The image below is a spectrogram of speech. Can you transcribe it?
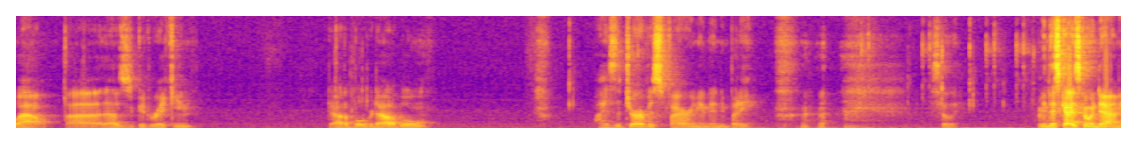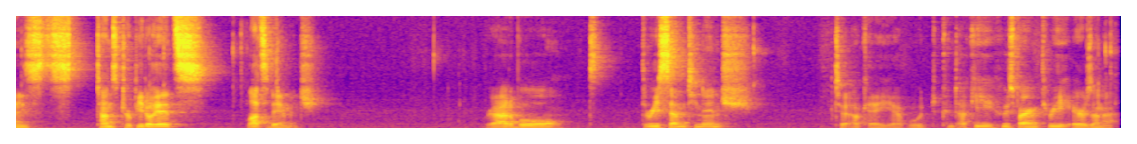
wow, uh, that was a good raking. Redoubtable, redoubtable. Why is the Jarvis firing at anybody? Silly. I mean, this guy's going down. He's tons of torpedo hits, lots of damage. Redoubtable, 317 inch, to, okay, yeah, Kentucky, who's firing three? Arizona.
